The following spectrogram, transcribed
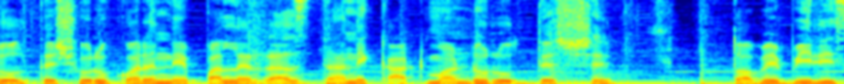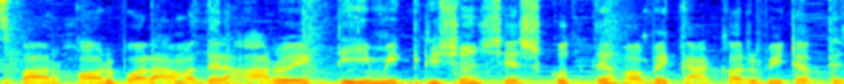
চলতে শুরু করে নেপালের রাজধানী কাঠমান্ডুর উদ্দেশ্যে। তবে ব্রিজ পার হওয়ার পর আমাদের আরও একটি ইমিগ্রেশন শেষ করতে হবে কাকরভিটাতে।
